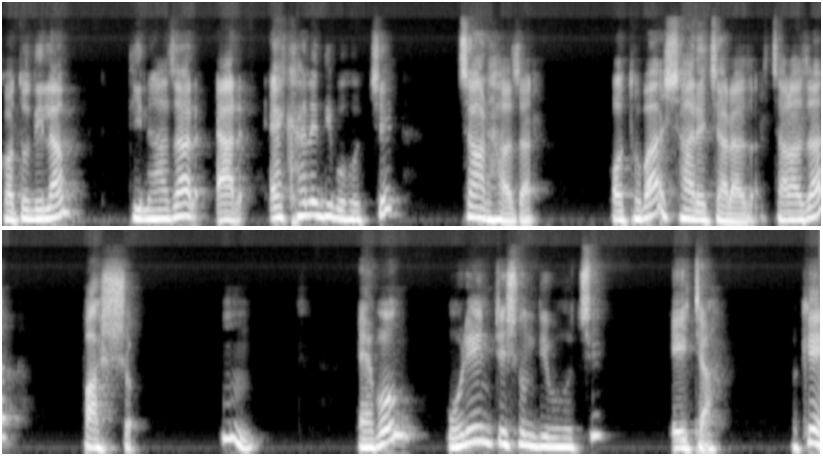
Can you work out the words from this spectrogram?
কত দিলাম? তিন হাজার। আর এখানে দিব হচ্ছে চার হাজার অথবা সাড়ে চার হাজার চার হাজার পাঁচশো। হুম। এবং ওরিয়েন্টেশন দিব হচ্ছে এইটা ওকে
